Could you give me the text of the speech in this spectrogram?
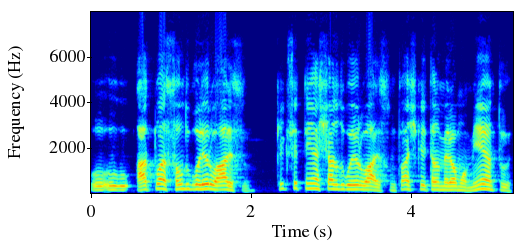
o, o, a atuação do goleiro Alisson. O que, que você tem achado do goleiro Alisson? Tu acha que ele está no melhor momento?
